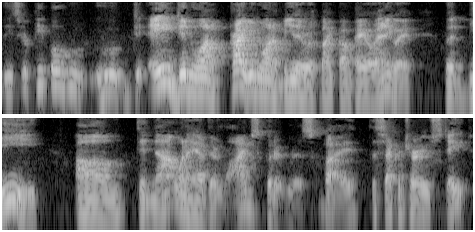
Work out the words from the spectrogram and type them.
these were people who who a didn't want to probably didn't want to be there with Mike Pompeo anyway, but b um, did not want to have their lives put at risk by the Secretary of State.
